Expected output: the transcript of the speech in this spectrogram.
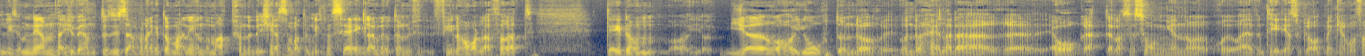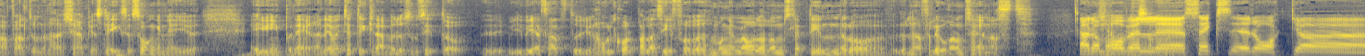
liksom nämna Juventus i sammanhanget. De vann ändå matchen. Det känns som att de liksom seglar mot en final. För att det de gör och har gjort under, under hela det här eh, året eller säsongen och, och, även tidigare såklart men kanske framförallt under den här Champions League-säsongen är ju, är ju imponerande. Jag vet inte Klabbe, du som sitter i Viasat-studion har väl koll på alla siffror. Hur många mål har de släppt in eller när förlorade de senast? Ja, de har väl eh, sex raka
